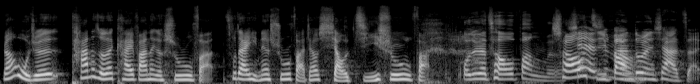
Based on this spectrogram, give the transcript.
然后我觉得他那时候在开发那个输入法，附带一体那个输入法叫小吉输入法，我觉得超棒的，超级棒，很多人下载，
